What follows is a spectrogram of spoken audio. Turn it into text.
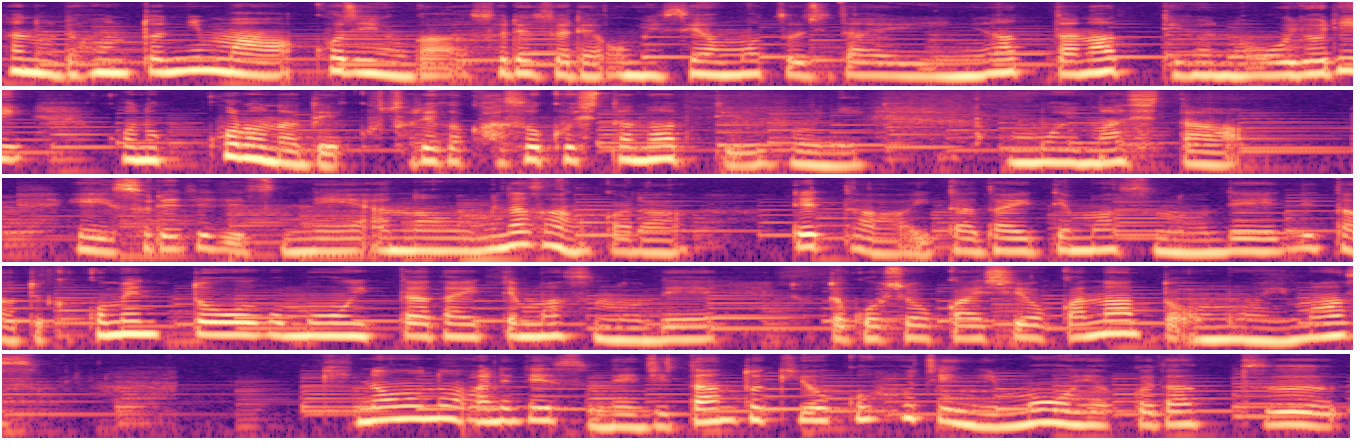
なので本当に今個人がそれぞれお店を持つ時代になったなっていうのをよりこのコロナでそれが加速したなっていうふうに思いました。えー、それでですねあの皆さんからレターいただいてますのでレターというかコメントもいただいてますのでちょっとご紹介しようかなと思います。昨日のあれですね時短と記憶保持にも役立つ、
